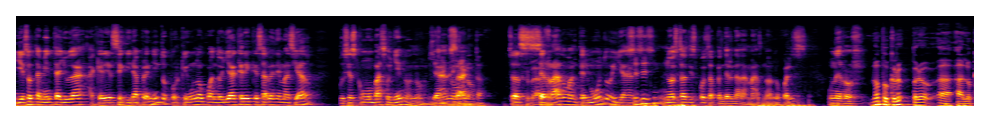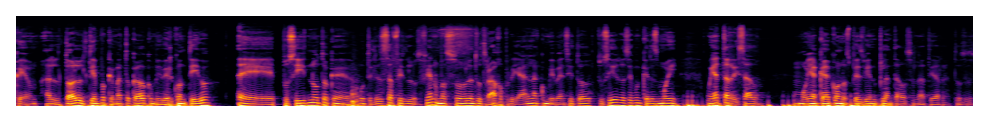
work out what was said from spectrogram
Y eso también te ayuda a querer seguir aprendiendo, porque uno cuando ya cree que sabe demasiado, pues es como un vaso lleno, ¿no? Ya no, Exacto. Estás Claro. cerrado ante el mundo y ya Sí, sí, sí. no estás dispuesto a aprender nada más, ¿no? Lo cual es un error. No, pero, creo- pero a, a lo que, a todo el tiempo que me ha tocado convivir contigo, eh, pues sí noto que utilizas esa filosofía, nomás solo en tu trabajo, pero ya en la convivencia y todo, pues sí, como que eres muy, muy aterrizado, muy acá con los pies bien plantados en la tierra. Entonces,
